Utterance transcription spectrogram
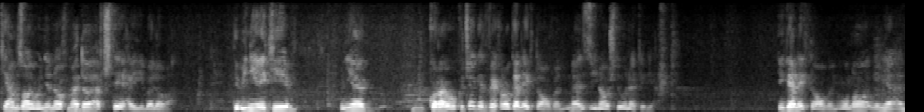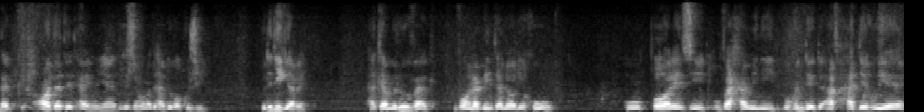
كي هم زايمونيا ناف اف افتشتي هي بلاوه. تبيني اكي ونيا كره و قد فكره قال گل داون. نه زينا وشتونه كده يقال لك تاون والله ونيا عندك عادة هاي ونيا دبجنا ولا ده دوغا كوجين وده دي جرين هكا مروفك وانا بنت لالي خو. و پارزید و وحوینید. به هنده دو اف حده هوی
